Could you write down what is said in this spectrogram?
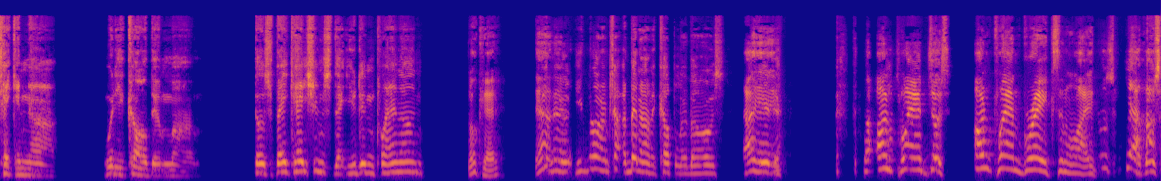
taken uh, what do you call them? Uh, those vacations that you didn't plan on. Okay. Yeah, You know, you know what I'm talking. I've been on a couple of those. I hear you. The unplanned, just unplanned breaks in life. Those, yeah, those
